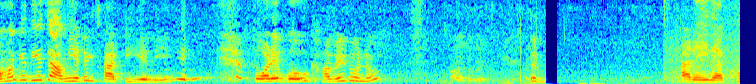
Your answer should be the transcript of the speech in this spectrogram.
আমাকে দিয়েছে আমি এটা ছাটিয়ে নিই। পরে বউ খাবে কোনো? আর এই দেখো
